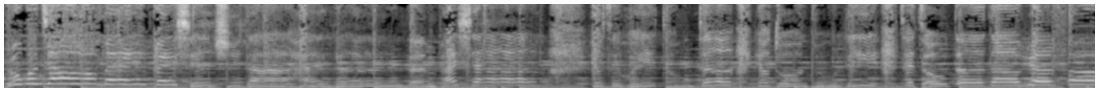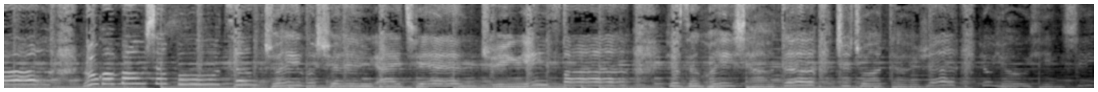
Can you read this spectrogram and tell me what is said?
如果骄傲没被现实大海下，又。怎会懂得要多努力才走得到远方？如果梦想不曾坠落悬崖，千钧一发，又怎会晓得执着的人拥有隐形？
